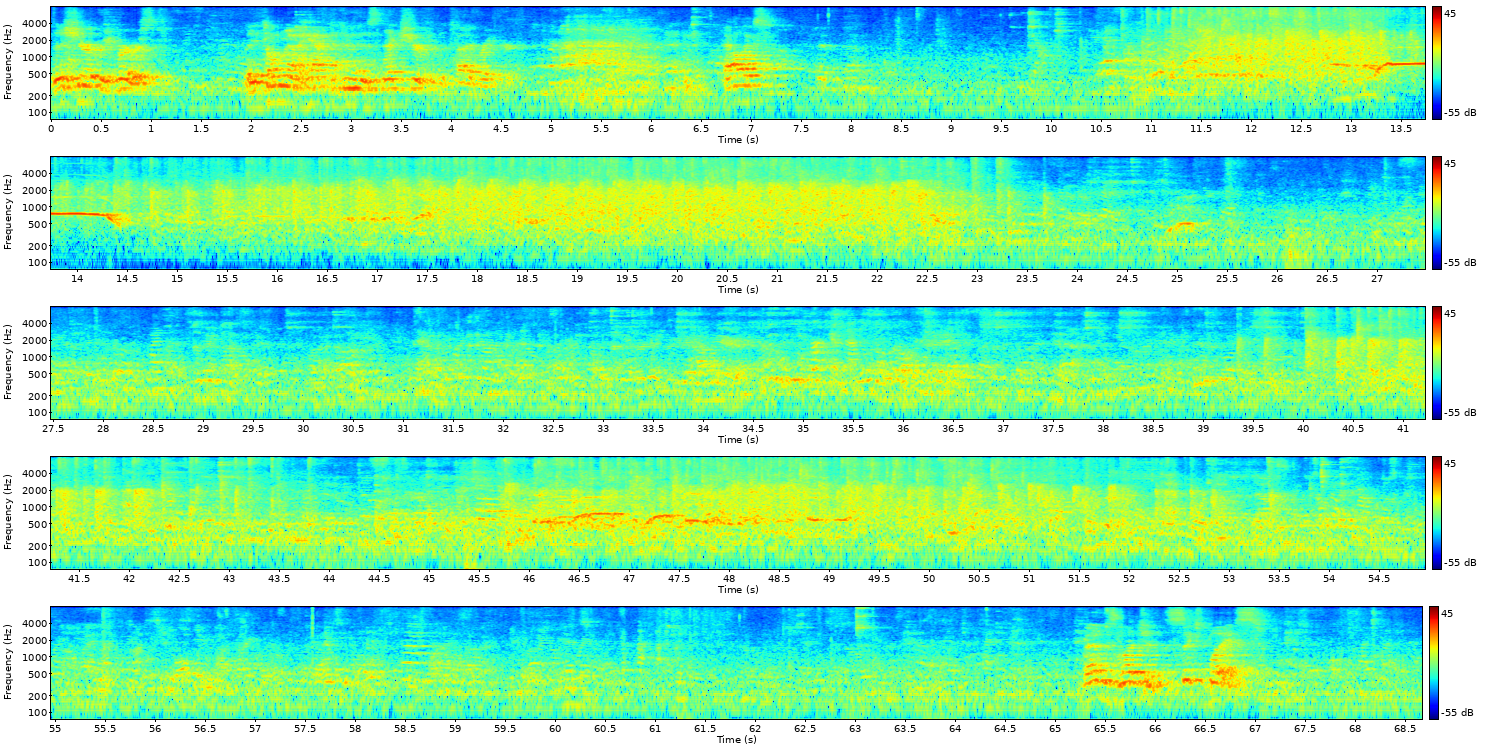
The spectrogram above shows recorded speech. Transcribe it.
This year it reversed. They told me I have to do this next year for the tiebreaker. Alex? Men's luncheon, sixth place.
